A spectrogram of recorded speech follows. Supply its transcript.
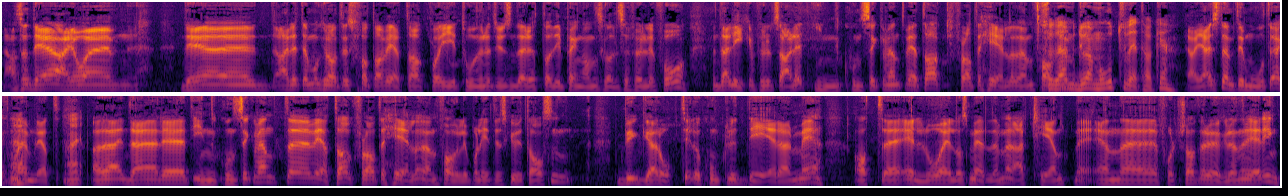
Altså, det er jo... Eh, det er et demokratisk fatta vedtak på å gi 200 000 til Rødt, og de pengene skal de selvfølgelig få. Men det er like fullt så er det et inkonsekvent vedtak. for at hele den faglige... Så er, du er mot vedtaket? Ja, jeg stemte imot, det er ikke noe hemmelighet. Nei. Det er et inkonsekvent eh, vedtak, for at hele den faglig politiske uttalelsen bygger opp til og konkluderer med at LO og LOs medlemmer er tjent med en fortsatt rød-grønn regjering.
